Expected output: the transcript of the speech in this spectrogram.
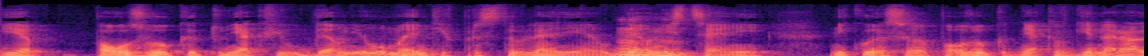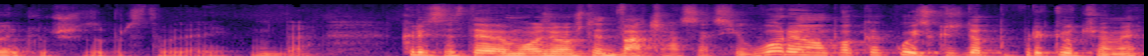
я ползвал като някакви отделни моменти в представление, отделни mm-hmm. сцени. Никога не съм я ползвал като някакъв генерален ключ за представление. Да. Крис, с тебе може още два часа си говоря, но пък ако искаш да поприключваме.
